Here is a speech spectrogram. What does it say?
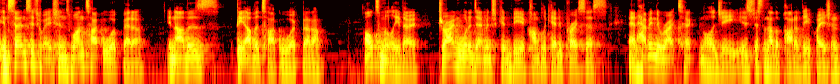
in certain situations, one type will work better. In others, the other type will work better. Ultimately though, drying water damage can be a complicated process and having the right technology is just another part of the equation.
